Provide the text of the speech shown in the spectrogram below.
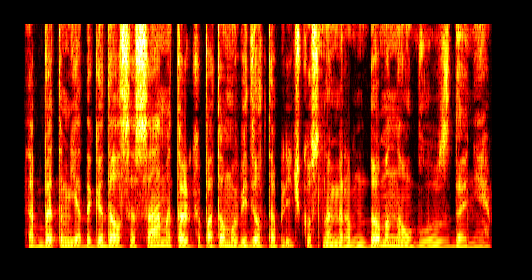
Об этом я догадался сам и только потом увидел табличку с номером дома на углу здания.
